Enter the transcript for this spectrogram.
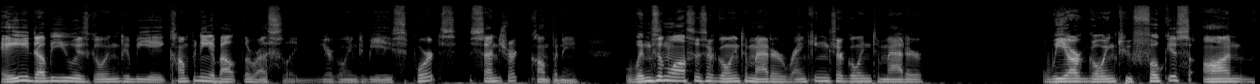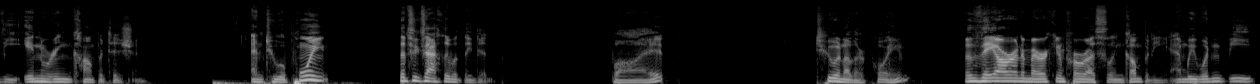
AEW is going to be a company about the wrestling. We are going to be a sports centric company. Wins and losses are going to matter, rankings are going to matter. We are going to focus on the in ring competition. And to a point, that's exactly what they did. But to another point, they are an American pro wrestling company, and we wouldn't be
